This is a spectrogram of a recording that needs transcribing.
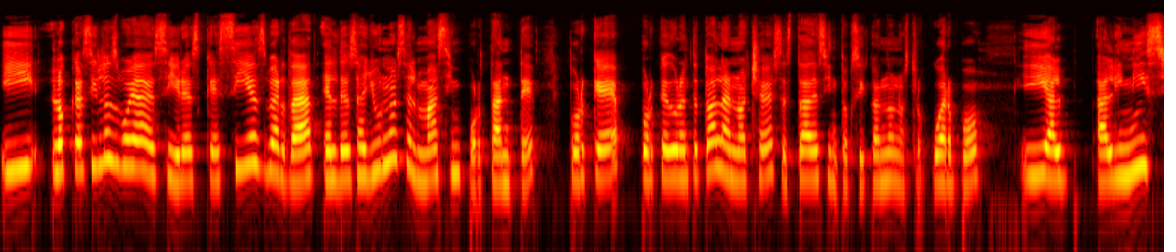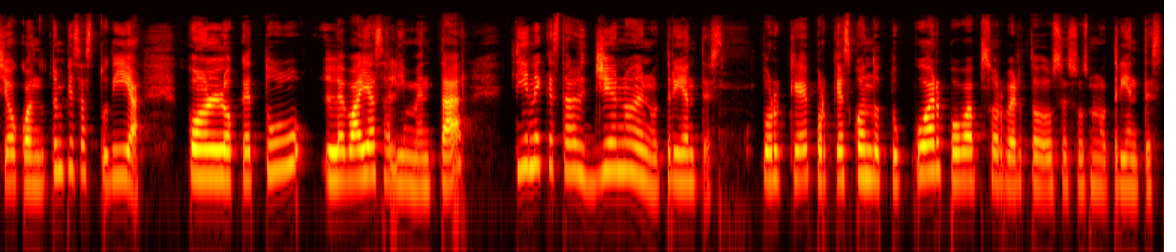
y lo que sí les voy a decir es que sí es verdad, el desayuno es el más importante. ¿Por qué? Porque durante toda la noche se está desintoxicando nuestro cuerpo y al, al inicio, cuando tú empiezas tu día con lo que tú le vayas a alimentar, tiene que estar lleno de nutrientes. ¿Por qué? Porque es cuando tu cuerpo va a absorber todos esos nutrientes.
